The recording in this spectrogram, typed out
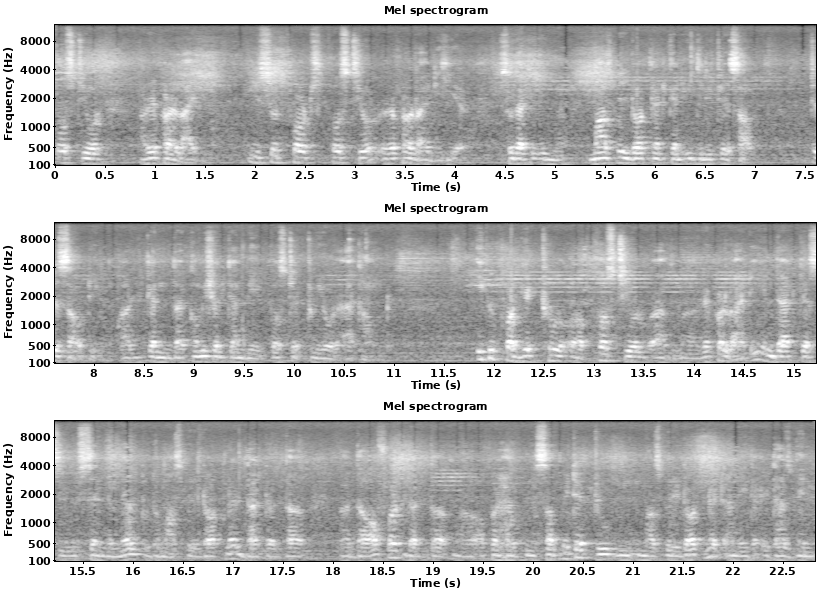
post your referral ID you should post, your referral ID here so that in massberry.net can easily trace out trace out you or you can the commission can be posted to your account if you forget to uh, post your um, uh, referral ID, in that case you will send a mail to the massberry.net that uh, the uh, the offer that the uh, offer has been submitted to massberry.net and it, it has been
